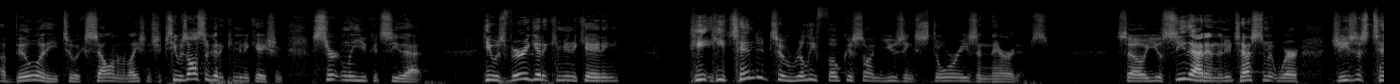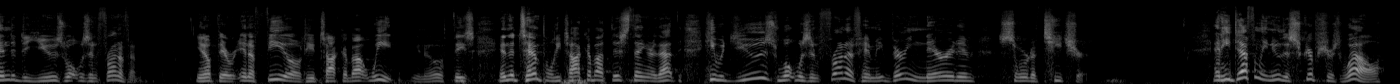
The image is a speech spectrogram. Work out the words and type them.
ability to excel in relationships. He was also good at communication. Certainly, you could see that. He was very good at communicating. He, he tended to really focus on using stories and narratives. So you'll see that in the New Testament where Jesus tended to use what was in front of him. You know, if they were in a field, he'd talk about wheat. You know, if he's in the temple, he'd talk about this thing or that. He would use what was in front of him, a very narrative sort of teacher. And he definitely knew the scriptures well,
